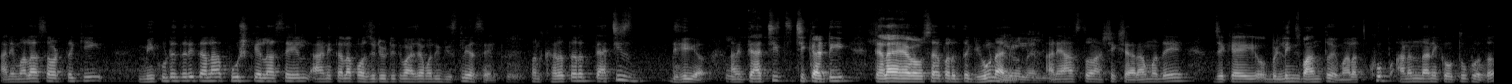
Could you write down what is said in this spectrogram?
आणि मला असं वाटतं की मी कुठेतरी त्याला पुश केलं असेल आणि त्याला पॉझिटिव्हिटी माझ्यामध्ये दिसली असेल. पण खरं तर त्याचीच ध्येय आणि त्याचीच चिकाटी त्याला या व्यवसायापर्यंत घेऊन आली. आणि आज तो नाशिक शहरामध्ये जे काही बिल्डिंग बांधतोय मला खूप आनंदाने कौतुक होतं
